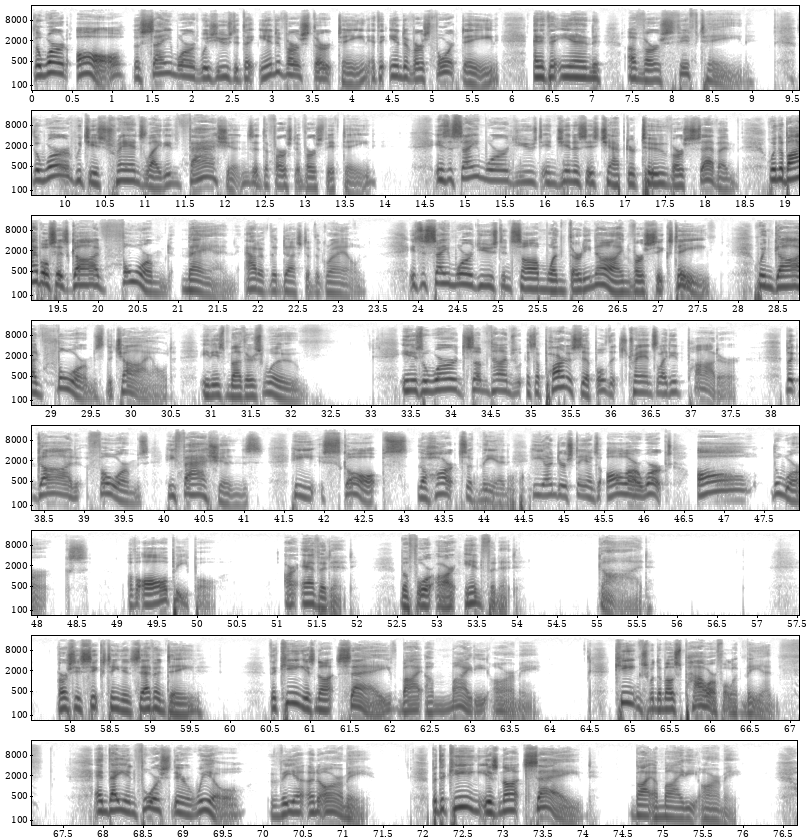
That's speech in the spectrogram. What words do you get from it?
The word all, the same word was used at the end of verse 13, at the end of verse 14, and at the end of verse 15. The word which is translated fashions at the first of verse 15 is the same word used in Genesis chapter 2, verse 7, when the Bible says God formed man out of the dust of the ground. It's the same word used in Psalm 139, verse 16, when God forms the child in his mother's womb. It is a word sometimes as a participle that's translated potter. But God forms, He fashions, He sculpts the hearts of men. He understands all our works. All the works of all people are evident before our infinite God. Verses 16 and 17 The king is not saved by a mighty army. Kings were the most powerful of men and they enforce their will via an army. But the king is not saved by a mighty army.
